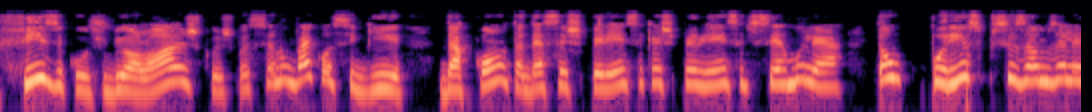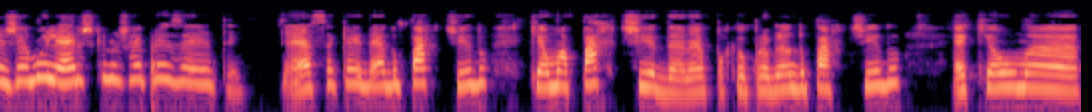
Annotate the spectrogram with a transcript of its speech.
físicos, biológicos, você não vai conseguir dar conta dessa experiência que é a experiência de ser mulher. Então, por isso precisamos eleger mulheres que nos representem. Essa que é a ideia do partido, que é uma partida, né? Porque o problema do partido é que é uma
